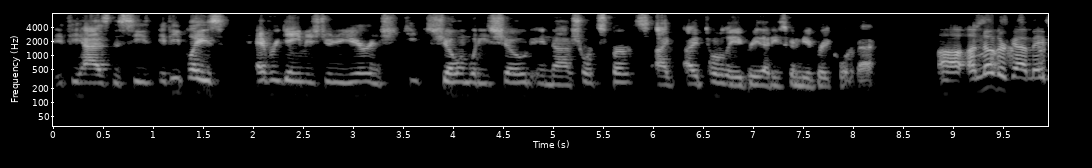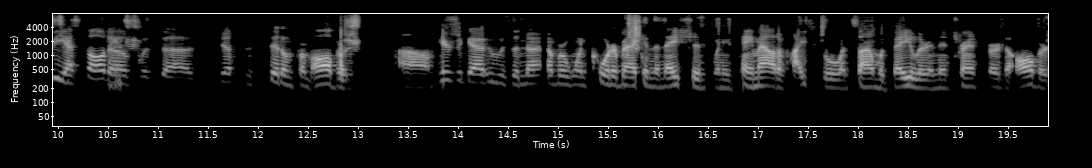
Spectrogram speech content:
if he has the season, if he plays every game his junior year and keeps showing what he's showed in uh, short spurts, I, I totally agree that he's going to be a great quarterback. Uh, another guy maybe I thought of was uh, Justin Stidham from Auburn. Um, here's a guy who was the number one quarterback in the nation when he came out of high school and signed with Baylor and then transferred to Auburn.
